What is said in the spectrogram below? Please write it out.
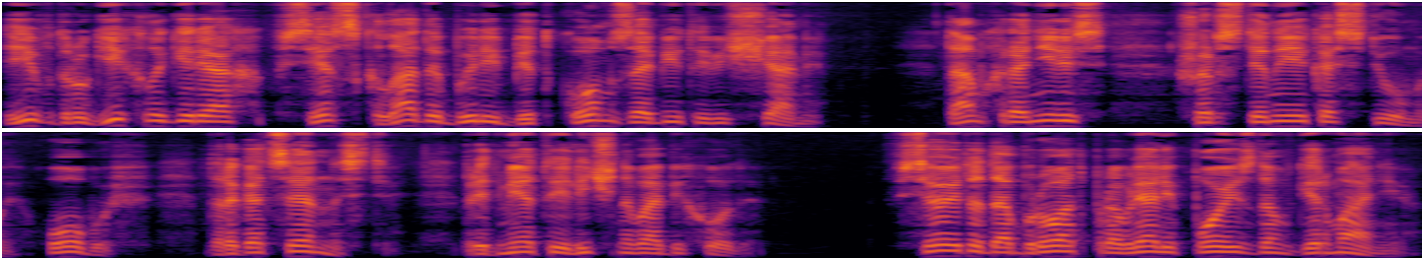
и в других лагерях все склады были битком забиты вещами. Там хранились шерстяные костюмы, обувь, драгоценности, предметы личного обихода. Все это добро отправляли поездом в Германию.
